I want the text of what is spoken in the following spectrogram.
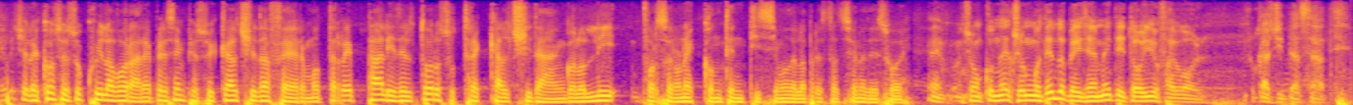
E invece le cose su cui lavorare, per esempio sui calci da fermo, tre pali del toro su tre calci d'angolo, lì forse non è contentissimo della prestazione dei suoi. Eh, sono, sono contento perché generalmente il Torino fa gol su calci piazzati.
